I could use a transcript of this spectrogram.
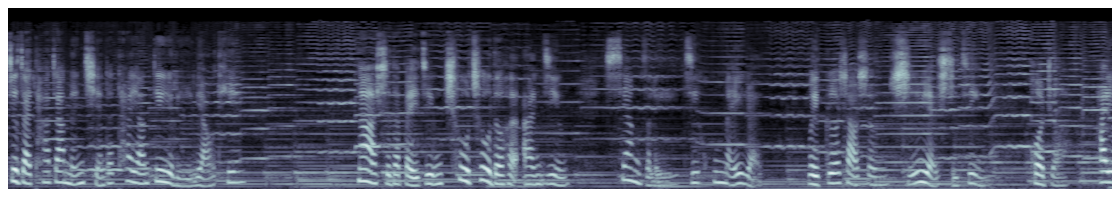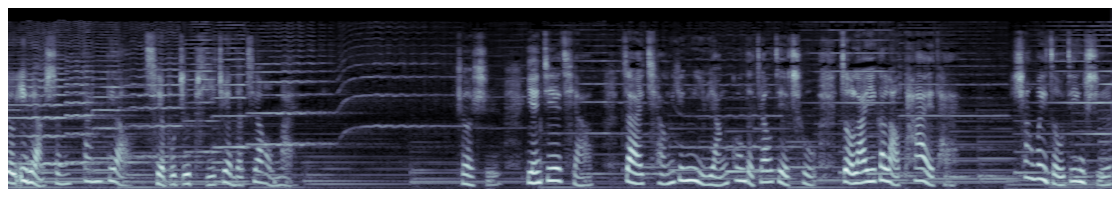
就在他家门前的太阳地里聊天。那时的北京处处都很安静，巷子里几乎没人，为歌哨声时远时近。或者还有一两声单调且不知疲倦的叫卖。这时，沿街墙，在墙阴与阳光的交界处，走来一个老太太。尚未走近时，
